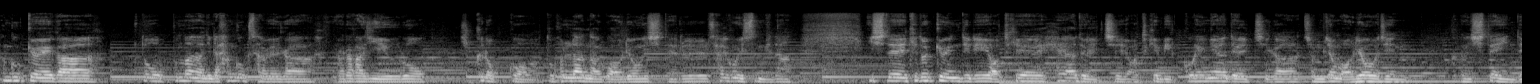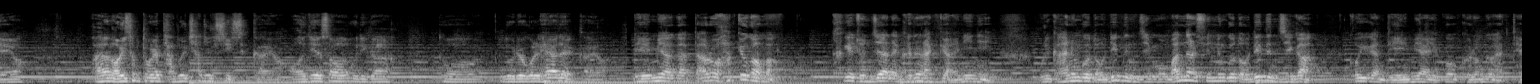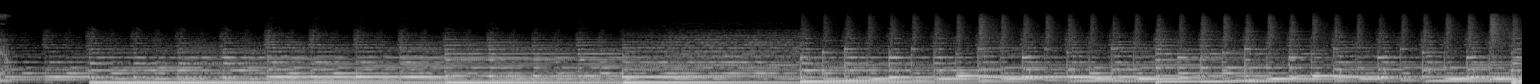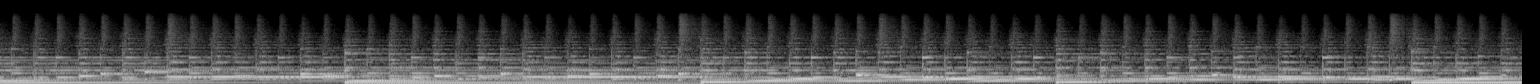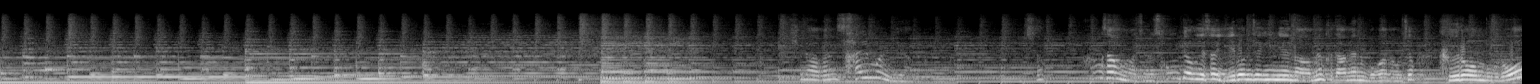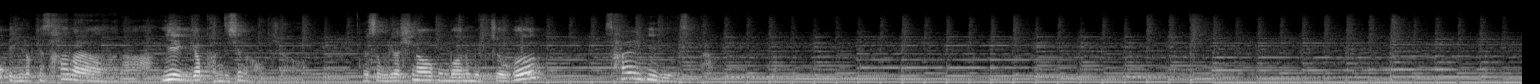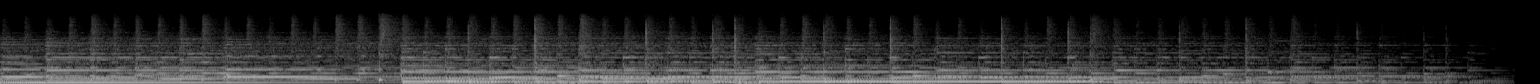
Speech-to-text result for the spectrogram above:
한국교회가 또 뿐만 아니라 한국 사회가 여러 가지 이유로 시끄럽고 또 혼란하고 어려운 시대를 살고 있습니다. 이 시대에 기독교인들이 어떻게 해야 될지 어떻게 믿고 행해야 될지가 점점 어려워진 그런 시대인데요. 과연 어디서부터 우리가 답을 찾을 수 있을까요? 어디에서 우리가 또 노력을 해야 될까요? 레미아가 따로 학교가 막 크게 존재하는 그런 학교 아니니 우리 가는 곳 어디든지 뭐 만날 수 있는 곳 어디든지가 거기가 네미아이고 그런 것 같아요. 신학은 삶을 위한 거예요. 그렇죠? 항상 맞아요. 성경에서 이론적인 게 나오면 그 다음에는 뭐가 나오죠? 그러므로 이렇게 살아라. 이 얘기가 반드시 나오죠. 그래서 우리가 신학을 공부하는 목적은 살기 위해서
